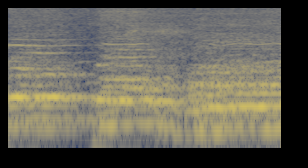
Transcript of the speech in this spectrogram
through the heart.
